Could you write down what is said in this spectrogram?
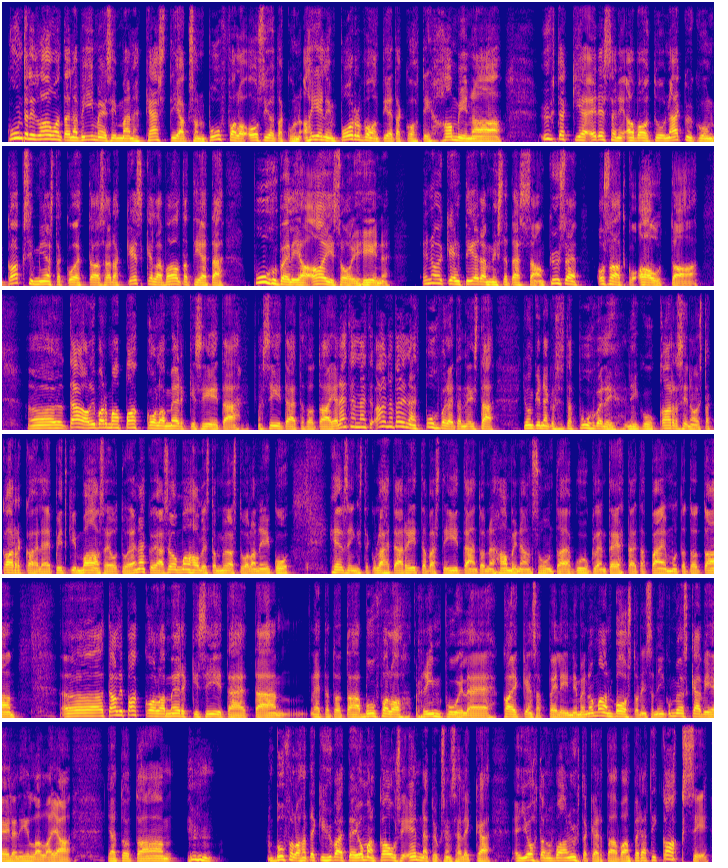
Kuuntelin lauantaina viimeisimmän kästijakson Buffalo-osiota, kun ajelin Porvoon tietä kohti Haminaa. Yhtäkkiä edessäni avautuu näky, kun kaksi miestä koettaa saada keskellä valtatietä puhvelia aisoihin. En oikein tiedä, mistä tässä on kyse. Osaatko auttaa? Tämä oli varmaan pakko olla merkki siitä, siitä että tota, ja näitä, näitä, aina välillä näitä puhveleita niistä jonkinnäköisistä puhveli niin kuin karsinoista karkailee pitkin maaseutua, ja näköjään se on mahdollista myös tuolla niin kuin Helsingistä, kun lähdetään riittävästi itään tuonne Haminan suuntaan ja Googlen tehtaita päin, mutta tota, tämä oli pakko olla merkki siitä, että, että tota Buffalo rimpuilee kaikkensa peliin nimenomaan Bostonissa, niin kuin myös kävi eilen illalla, ja, ja tota, Buffalohan teki hyvä, että ei oman kausi ennätyksensä, eli ei johtanut vain yhtä kertaa, vaan peräti kaksi.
